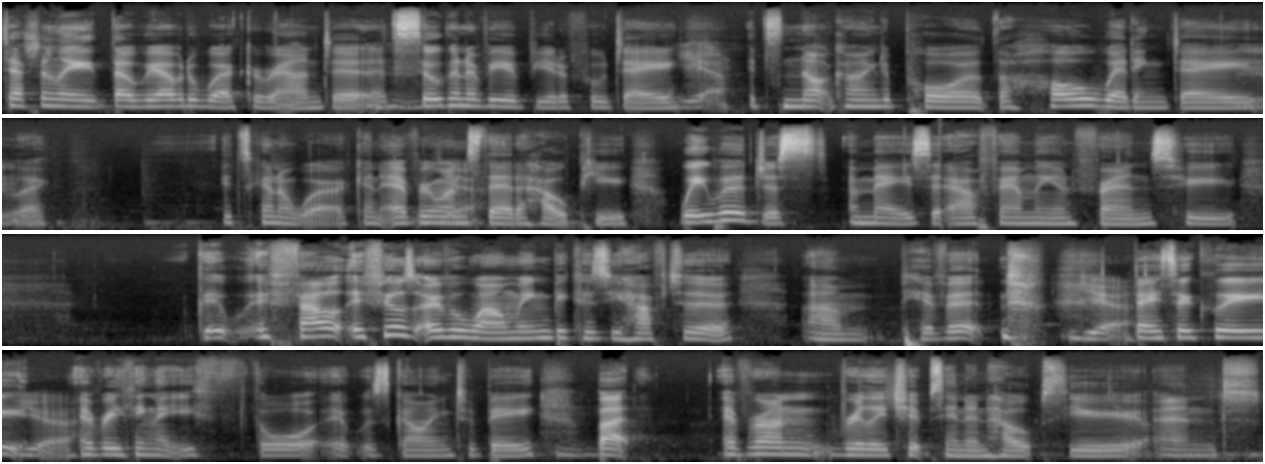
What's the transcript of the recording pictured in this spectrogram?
definitely they'll be able to work around it. It's Mhm. still going to be a beautiful day. Yeah. It's not going to pour the whole wedding day. Mm. Like it's going to work, and everyone's Yeah. there to help you. We were just amazed at our family and friends who. It, it felt it feels overwhelming because you have to um, pivot Yeah. basically Yeah. everything that you thought it was going to be. Mm. But everyone really chips in and helps you, Yeah. and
